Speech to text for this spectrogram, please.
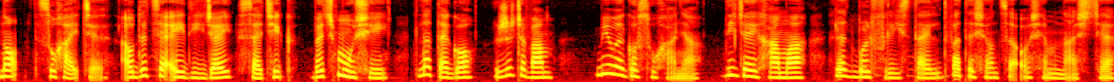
No, słuchajcie, audycja ADJ, secik, być musi. Dlatego życzę Wam miłego słuchania. DJ Hama, Red Bull Freestyle 2018,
